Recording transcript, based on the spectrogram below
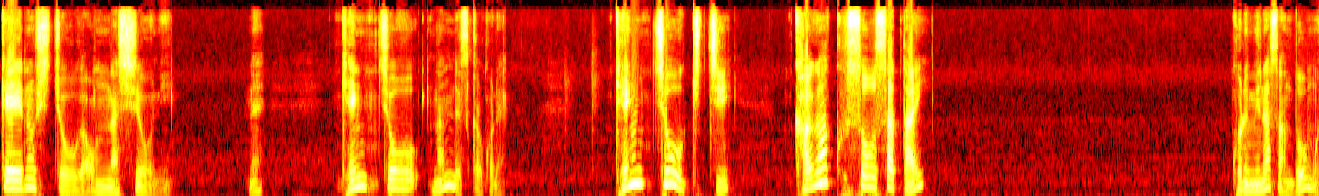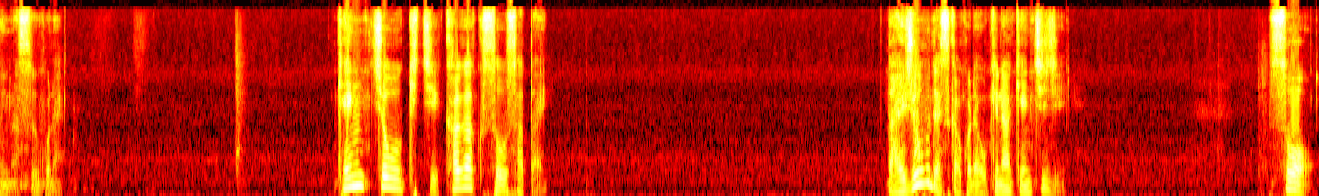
系の主張が同じように、ね、県庁、何ですかこれ？県庁基地科学捜査隊？これ皆さんどう思いますこれ？県庁基地科学捜査隊。大丈夫ですか？これ、沖縄県知事。そう。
